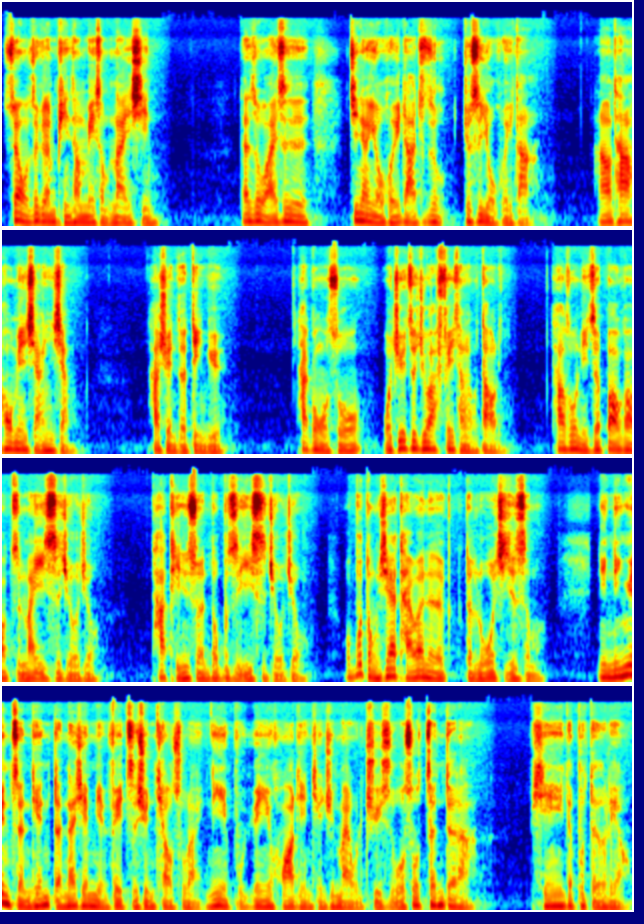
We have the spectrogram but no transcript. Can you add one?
虽然我这个人平常没什么耐心，但是我还是尽量有回答，就是就是有回答。然后他后面想一想，他选择订阅。他跟我说，我觉得这句话非常有道理。他说：“你这报告只卖一四九九，他停损都不止一四九九。我不懂现在台湾的的逻辑是什么？你宁愿整天等那些免费资讯跳出来，你也不愿意花点钱去买我的趋势。我说真的啦，便宜的不得了。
